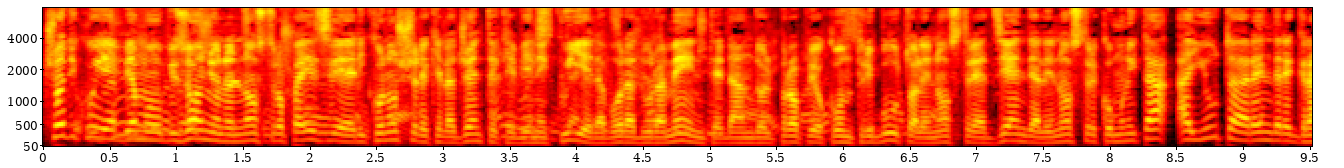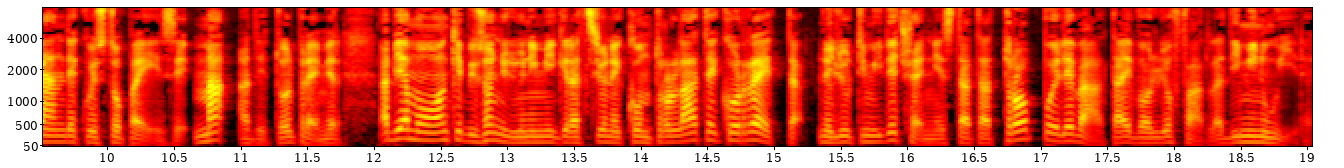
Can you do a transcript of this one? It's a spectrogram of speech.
Ciò di cui abbiamo bisogno nel nostro paese è riconoscere che la gente che viene qui e lavora duramente, dando il proprio contributo alle nostre aziende e alle nostre comunità, aiuta a rendere grande questo paese. Ma, ha detto il Premier, abbiamo anche bisogno di un'immigrazione controllata e corretta. Negli ultimi decenni è stata troppo elevata e voglio farla diminuire.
